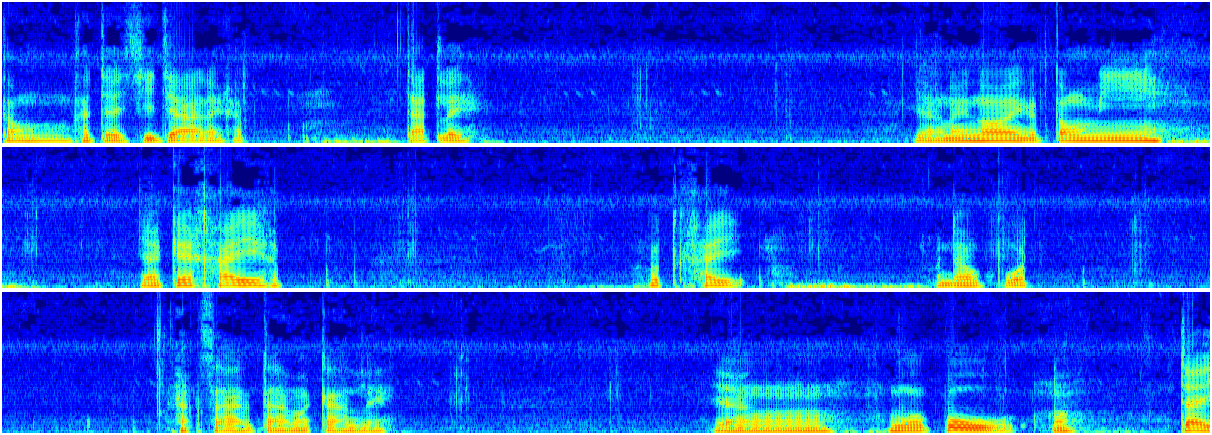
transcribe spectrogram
ต้องเข้าใจชีดยาเลยครับ จัดเลย อย่างน้อยๆก็ต้องมียาแก้ไขครับลดไข้บรรเทาปวดรักษาตามอาการเลย อย่างงัวปูเนาะ ใจ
